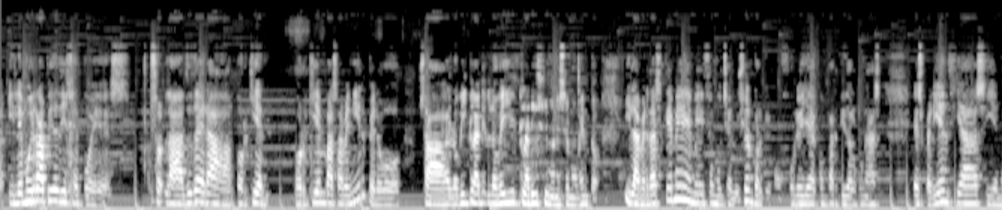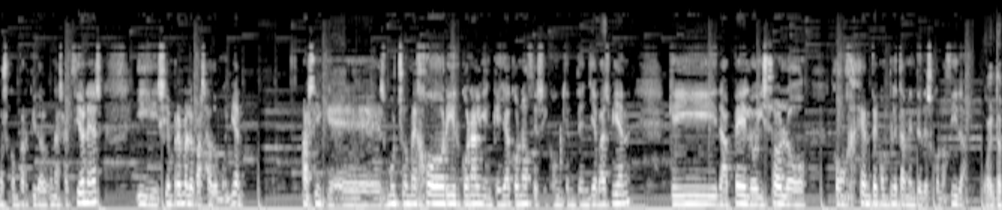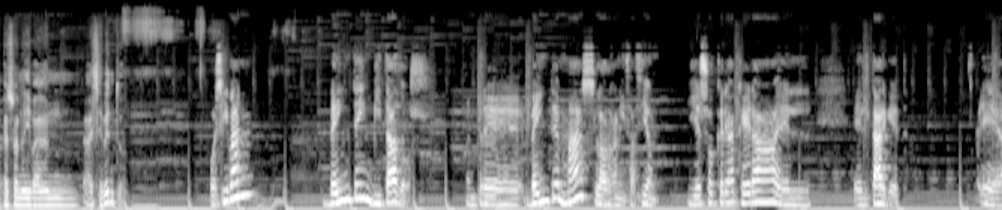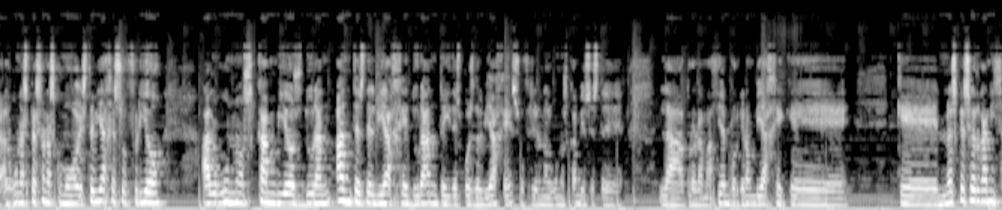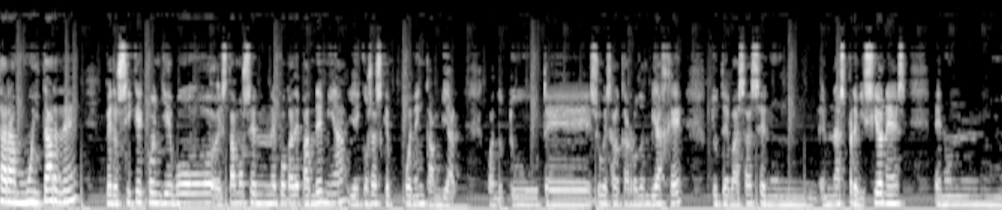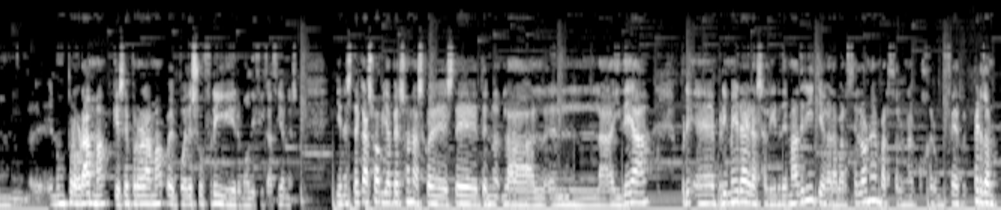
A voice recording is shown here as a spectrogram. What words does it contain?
hilé muy rápido y dije, pues la duda era por quién, por quién vas a venir, pero o sea, lo vi, lo vi clarísimo en ese momento. Y la verdad es que me, me hizo mucha ilusión porque con Julio ya he compartido algunas experiencias y hemos compartido algunas acciones y siempre me lo he pasado muy bien. Así que es mucho mejor ir con alguien que ya conoces y con quien te llevas bien que ir a pelo y solo con gente completamente desconocida. ¿Cuántas personas iban a ese evento? Pues iban 20 invitados, entre 20 más la organización. Y eso creo que era el, el target. Eh, algunas personas, como este viaje sufrió algunos cambios durante, antes del viaje, durante y después del viaje, sufrieron algunos cambios este, la programación, porque era un viaje que, que no es que se organizara muy tarde, pero sí que conllevó, estamos en época de pandemia y hay cosas que pueden cambiar. Cuando tú te subes al carro de un viaje, tú te basas en, un, en unas previsiones, en un, en un, programa, que ese programa puede sufrir modificaciones. Y en este caso había personas que este, la, la, idea eh, primera era salir de Madrid, llegar a Barcelona, en Barcelona coger un ferry, perdón,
